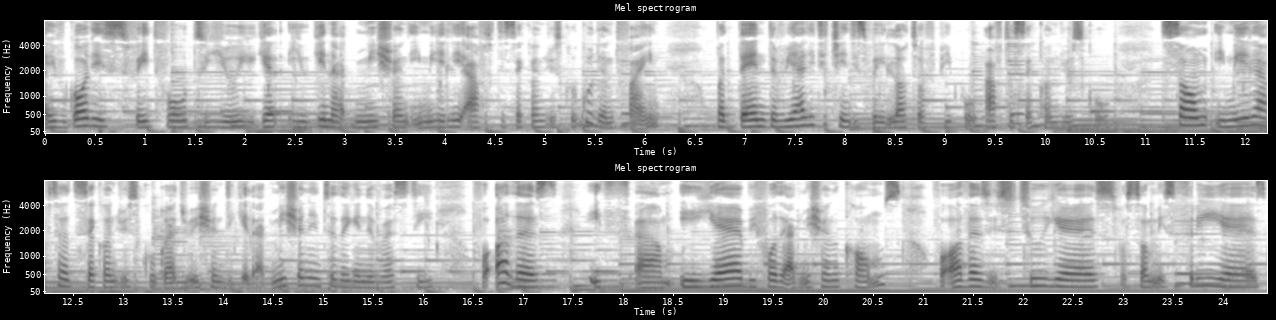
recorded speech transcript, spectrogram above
if God is faithful to you, you get you gain admission immediately after the secondary school. Good and fine. But then the reality changes for a lot of people after secondary school. Some immediately after secondary school graduation, they get admission into the university. For others, it's um, a year before the admission comes. For others, it's two years. For some, it's three years.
